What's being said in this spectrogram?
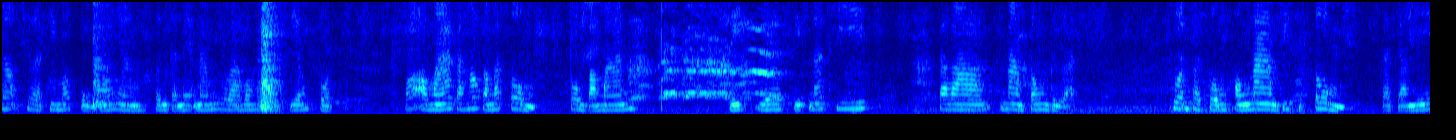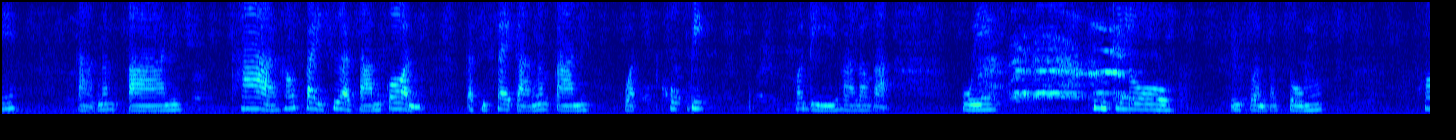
เนาะเชื้อที่มาปลูกมาหยังเพิ่นก็แนะนำอยู่ว่าบ่ให้เอาเพียงสดพอเอามาก็เฮาก็มาต้มต้มประมาณ10หรือ10นาที แต่ว่าน้ำต้องเดือด ส่วนผสมของน้ำที่สิต้มก็จะมีกากน้ำตาล ถ้าเขาใส่เชื่อสามก้อนก็สิใส่กากน้ำตาลขวดโคกบิ๊กพอดีค่ะแล้วก็ปุ๋ยครึ่งกิโล เป็นส่วนผสมพอ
